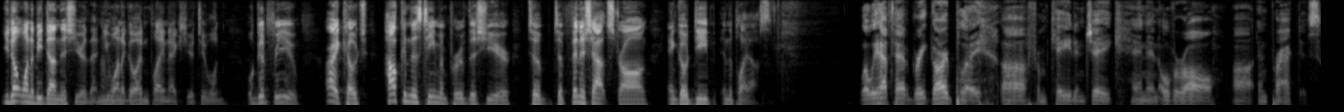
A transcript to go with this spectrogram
you don't want to be done this year. Then you want to go ahead and play next year too. Well, well, good for you. All right, coach. How can this team improve this year to to finish out strong and go deep in the playoffs? well, we have to have great guard play uh, from Cade and Jake, and then overall. Uh, in practice,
